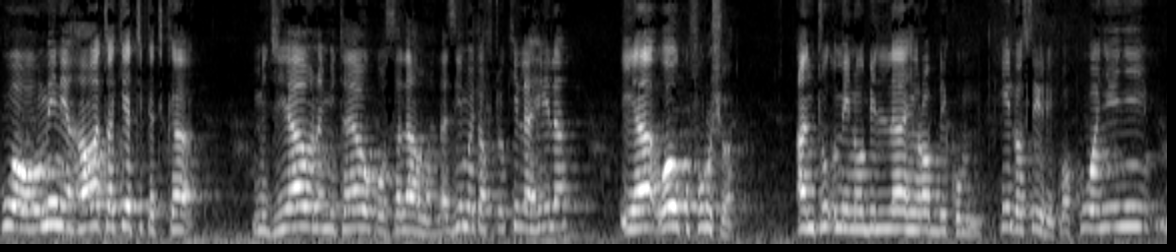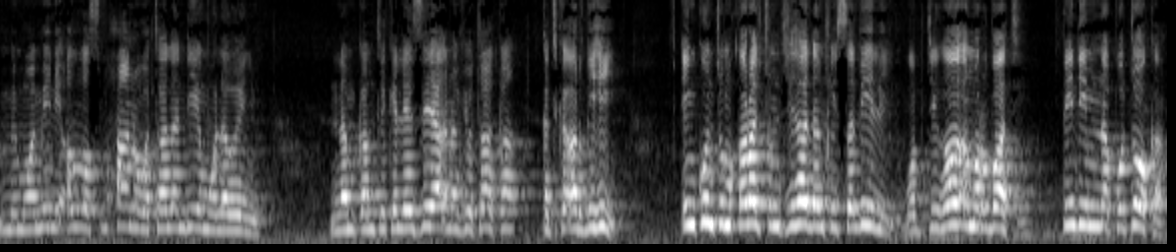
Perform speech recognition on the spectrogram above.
Kuwa waumini hawataketi katika miji yao na mita yao kwa usalama. Lazima itafutwe kila hila ya wao kufurushwa. Antu'minu billahi rabbikum. Hii ndo siri kwa kuwa nyinyi mmemwamini Allah subhanahu wa ta'ala ndiye Mola wenyu na mkamtekelezea anavyotaka katika ardhi hii. In kuntum kharajtum jihadan fi sabili wabtighaa mardati pindi mnapotoka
